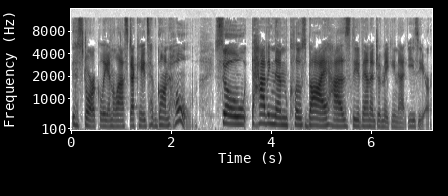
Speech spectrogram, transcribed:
historically in the last decades have gone home. So having them close by has the advantage of making that easier.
